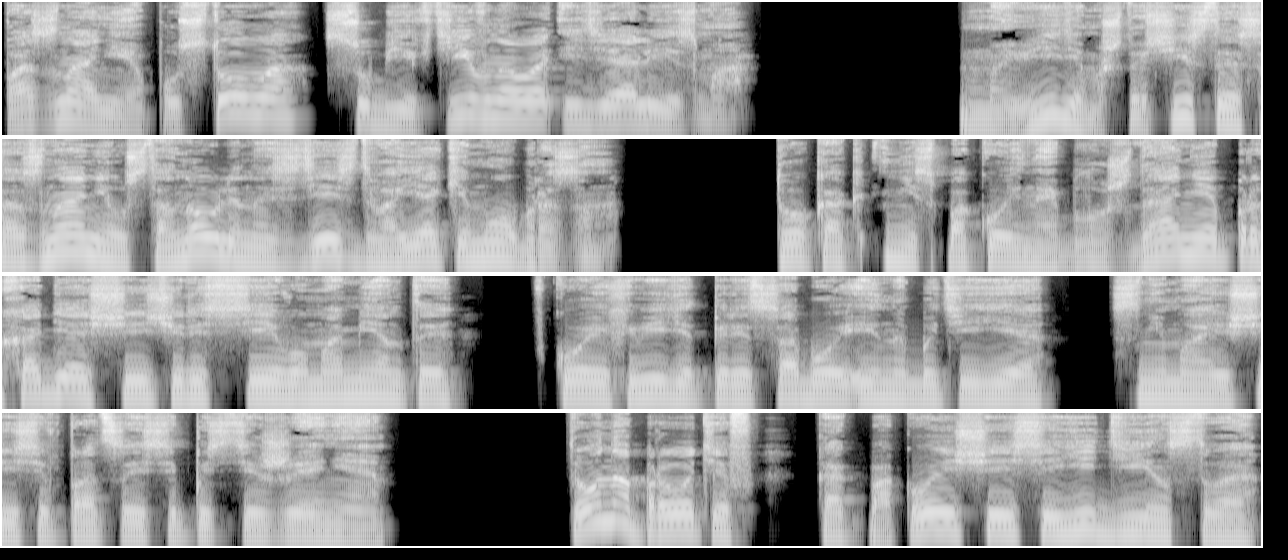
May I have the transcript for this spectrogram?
Познание пустого субъективного идеализма. Мы видим, что чистое сознание установлено здесь двояким образом. То, как неспокойное блуждание, проходящее через все его моменты, в коих видит перед собой и на бытие, снимающееся в процессе постижения, то, напротив, как покоящееся единство,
